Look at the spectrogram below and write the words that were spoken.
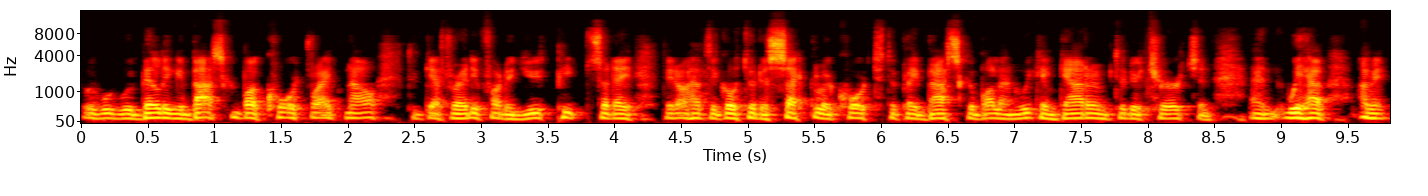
we, are building a basketball court right now to get ready for the youth people so they, they don't have to go to the secular court to play basketball and we can gather them to the church. And, and we have, I mean,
